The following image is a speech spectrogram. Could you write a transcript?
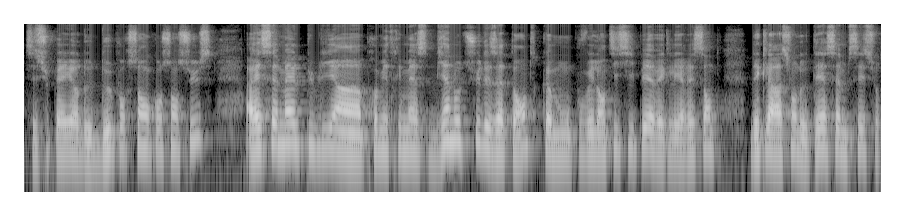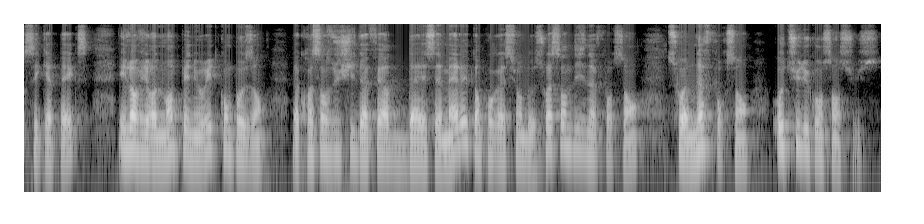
c'est supérieur de 2% au consensus. ASML publie un premier trimestre bien au-dessus des attentes, comme on pouvait l'anticiper avec les récentes déclarations de TSMC sur ses capex et l'environnement de pénurie de composants. La croissance du chiffre d'affaires d'ASML est en progression de 79%, soit 9% au-dessus du consensus.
